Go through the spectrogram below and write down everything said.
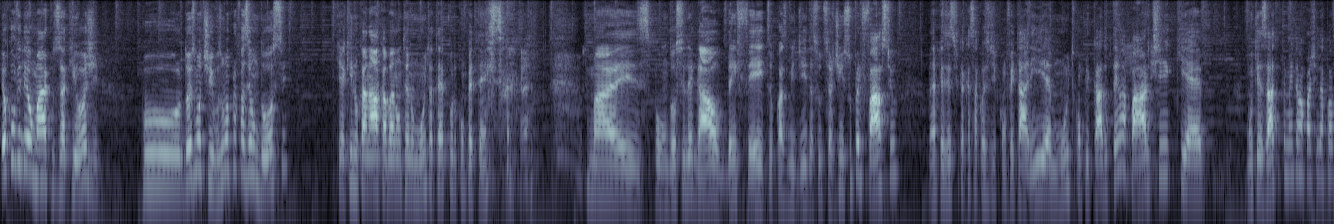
Eu convidei o Marcos aqui hoje por dois motivos. Uma para fazer um doce, que aqui no canal acaba não tendo muito, até por competência. Mas, pô, um doce legal, bem feito, com as medidas, tudo certinho, super fácil, né? Porque às vezes fica com essa coisa de confeitaria, é muito complicado. Tem uma parte que é muito exata e também tem uma parte que dá pra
